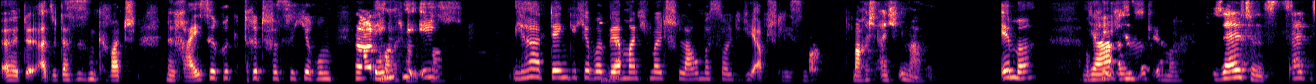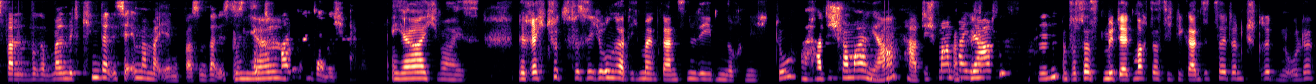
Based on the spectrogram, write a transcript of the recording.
äh, also das ist ein Quatsch. Eine Reiserücktrittversicherung, denke ich, ja, denke ich, aber Ja. manchmal schlau, man sollte die abschließen. Mache ich eigentlich immer. Immer? Okay, Ja, ich also nicht immer. seltenst, seltenst, weil, weil mit Kindern ist ja immer mal irgendwas und dann ist das Ja. total ärgerlich. Ja, ich weiß. Eine Rechtsschutzversicherung hatte ich in meinem ganzen Leben noch nicht. Du? Hatte ich schon mal, ja. Hatte ich mal ein paar Okay. Jahre. Mhm. Und was hast du mit der gemacht? Hast dich die ganze Zeit dann gestritten, oder?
